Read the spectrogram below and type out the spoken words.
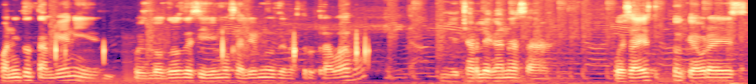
Juanito también y pues los dos decidimos salirnos de nuestro trabajo y echarle ganas a pues a esto que ahora es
